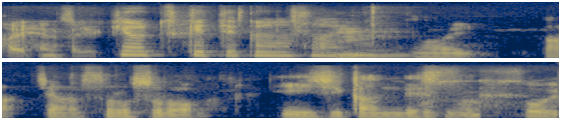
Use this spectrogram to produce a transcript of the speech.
大変さ、雪。気をつけてください。うん。はい。あ、じゃあそろそろいい時間ですので。そう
